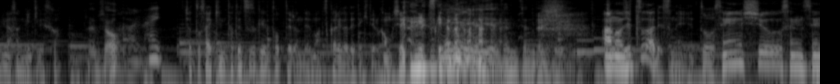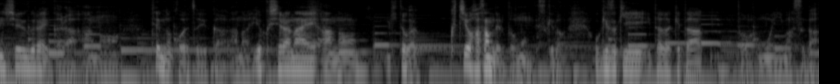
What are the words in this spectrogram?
皆さん元気ですか？大丈夫でしょはい。ちょっと最近立て続けに撮ってるんで、まあ、疲れが出てきてるかもしれないんですけど。いやいやいやいや全然大丈あの実はですね、えっと、先週先々週ぐらいからあの天の声というかあのよく知らないあの人が口を挟んでると思うんですけどお気づきいただけたとは思いますが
